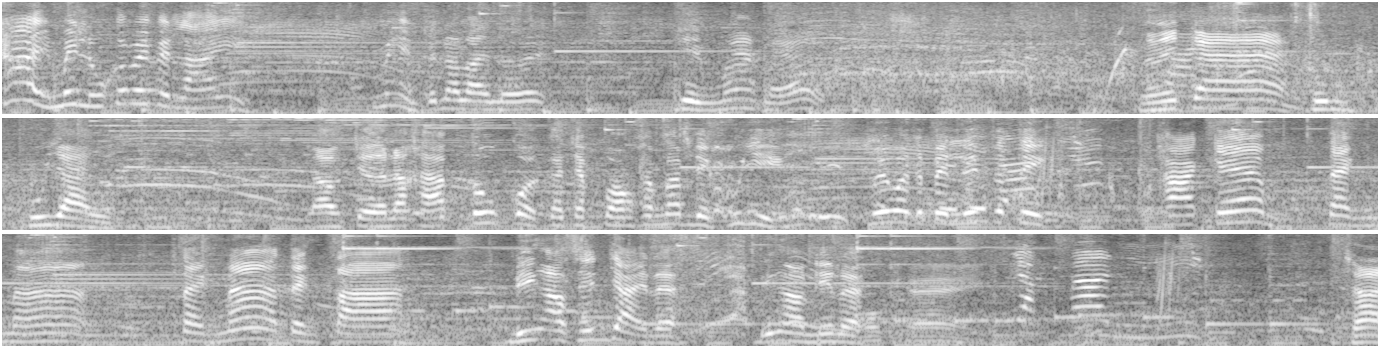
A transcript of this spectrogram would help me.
ใช่ไม่รู้ก็ไม่เป็นไร ไม่เห็นเป็นอะไรเลย เก่งมากแล้วนาฬิกาคุณครูใหญ่ เราเจอแล้วครับ ตู้กดกระจับปองสำหรับเด็กผู้หญิง ไม่ว่าจะเป็นลิปสติกทาแก้ม แต่งหน้า แต่งหน้าแต่งตาบิงเอาเส้นใหญ่เลยบิงเอานี้เลย Okay. อยากได้นี้ใช่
